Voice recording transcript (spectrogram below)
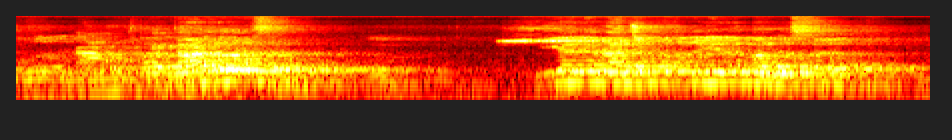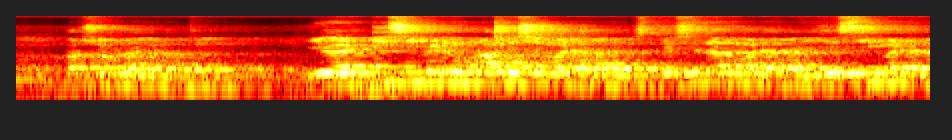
ಊರಲ್ಲಿ ಸರ್. ಈಗಾಗಲೇ ರಾಜ್ಯಪಥದಲ್ಲಿ ಎಲ್ಲ ಬಂದರು ಸರ್. ಈಗ ಡಿ ಸಿ ಮೇಡಮ್ ಅವರು ಆದೇಶ ಮಾಡ್ಯಾರ ತಹಸೀಲ್ದಾರ್ ಮಾಡ್ಯಾರ ಎ ಸಿ ಮಾಡ್ಯಾರ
